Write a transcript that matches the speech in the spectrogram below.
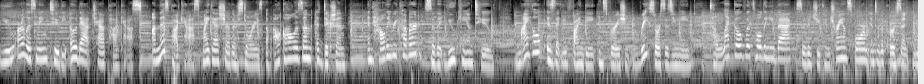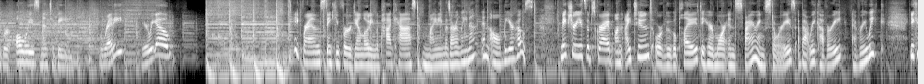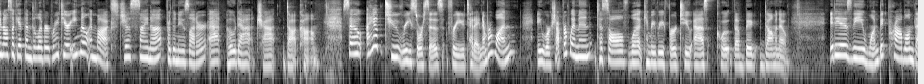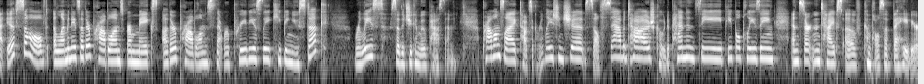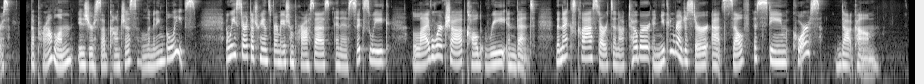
You are listening to the ODAT Chat podcast. On this podcast, my guests share their stories of alcoholism, addiction, and how they recovered so that you can too. My hope is that you find the inspiration and resources you need to let go of what's holding you back so that you can transform into the person you were always meant to be. Ready? Here we go. Hey, friends, thank you for downloading the podcast. My name is Arlena, and I'll be your host. Make sure you subscribe on iTunes or Google Play to hear more inspiring stories about recovery every week. You can also get them delivered right to your email inbox. Just sign up for the newsletter at odatchat.com. So, I have two resources for you today. Number one, a workshop for women to solve what can be referred to as, quote, the big domino. It is the one big problem that, if solved, eliminates other problems or makes other problems that were previously keeping you stuck release so that you can move past them. Problems like toxic relationships, self sabotage, codependency, people pleasing, and certain types of compulsive behaviors. The problem is your subconscious limiting beliefs. And we start the transformation process in a six week live workshop called Reinvent. The next class starts in October, and you can register at selfesteemcourse.com.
